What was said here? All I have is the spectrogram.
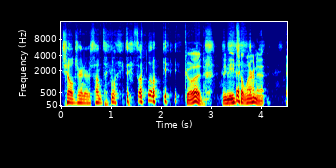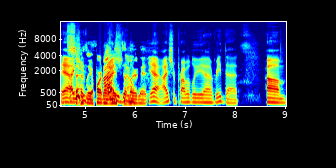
children or something like this. Some little kitty. Good. They need to learn it. Yeah, I should- a part of I life need to now. learn it. yeah, I should probably uh, read that. Um,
